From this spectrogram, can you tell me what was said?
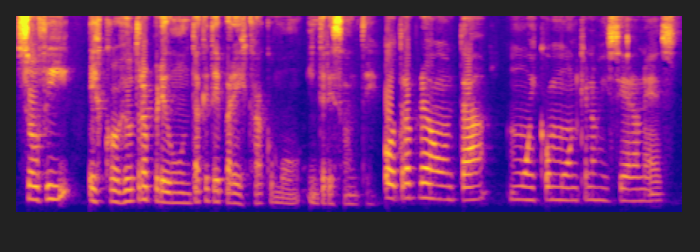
Sophie, escoge otra pregunta que te parezca como interesante. Otra pregunta muy común que nos hicieron es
